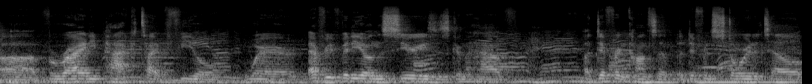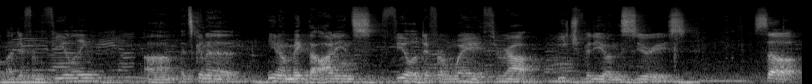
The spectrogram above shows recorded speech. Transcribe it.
uh, variety pack type feel where every video in the series is going to have a different concept, a different story to tell, a different feeling. Um, it's going to you know, make the audience feel a different way throughout each video in the series. So,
